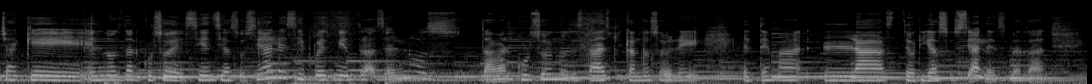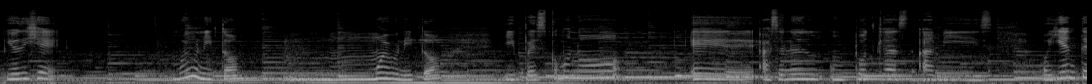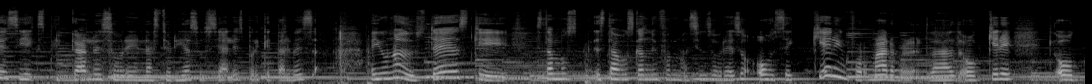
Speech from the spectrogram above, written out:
ya que él nos da el curso de ciencias sociales y pues mientras él nos daba el curso nos estaba explicando sobre el tema las teorías sociales, ¿verdad? Y yo dije, muy bonito, muy bonito y pues cómo no eh, hacerle un podcast a mis oyentes y explicarles sobre las teorías sociales porque tal vez hay uno de ustedes que estamos, está buscando información sobre eso o se quiere informar, ¿verdad? O quiere, o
